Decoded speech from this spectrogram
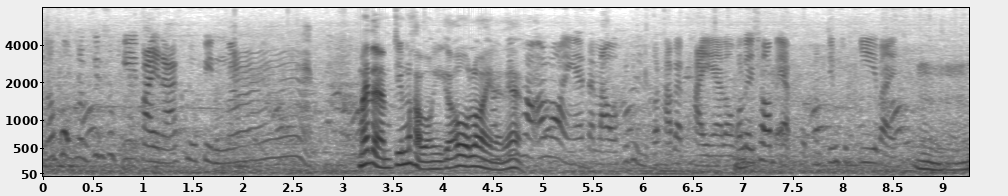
แล้วพกน้ำจิ้มสุกี้ไปนะ คือฟินมาก ไม่แต่น้ำจิ้มเขาอย่างนี้ก็อร่อยนะเนี่ยเขาอร่อยไงแต่เราคิดถึงหมูกระทะแบบไทยไงเราก็เลยชอบแอบพกน้ำจิ้มสุกี้ไป อืม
